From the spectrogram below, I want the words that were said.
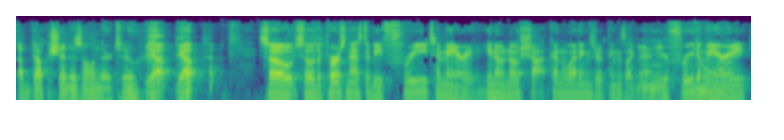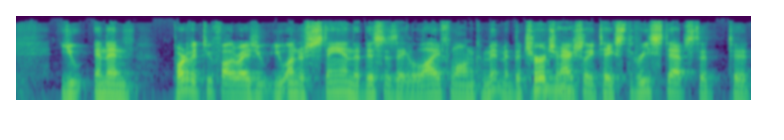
abduction is on there too. Yep, yep. So so the person has to be free to marry. You know, no shotgun weddings or things like that. You're free to Mm-hmm. No more. marry. You and then part of it too, Father, is you you understand that this is a lifelong commitment. The church Mm-hmm. actually takes three steps to to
